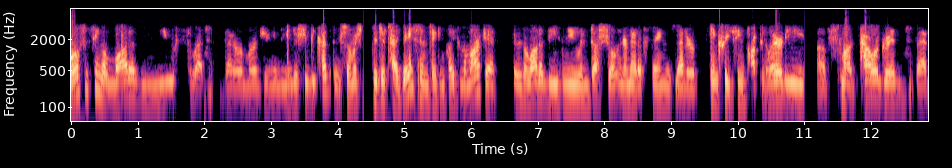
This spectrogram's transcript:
we're also seeing a lot of new threats that are emerging in the industry because there's so much digitization taking place in the market. There's a lot of these new industrial Internet of Things that are increasing popularity of smart power grids that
